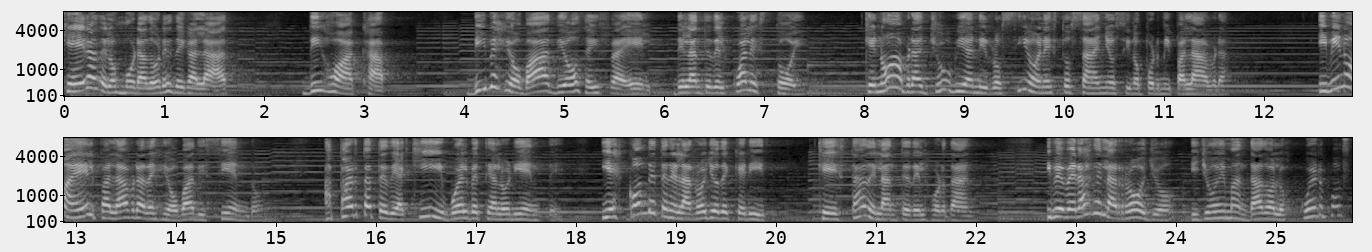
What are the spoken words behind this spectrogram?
que era de los moradores de Galaad, dijo a Acab, Vive Jehová, Dios de Israel, delante del cual estoy, que no habrá lluvia ni rocío en estos años, sino por mi palabra. Y vino a él palabra de Jehová diciendo, Apártate de aquí y vuélvete al oriente, y escóndete en el arroyo de Kerit, que está delante del Jordán. Y beberás del arroyo, y yo he mandado a los cuervos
